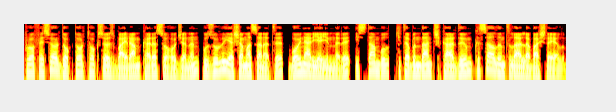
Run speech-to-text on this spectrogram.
Profesör Doktor Toksöz Bayram Karasu Hoca'nın, Huzurlu Yaşama Sanatı, Boyner Yayınları, İstanbul, kitabından çıkardığım kısa alıntılarla başlayalım.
